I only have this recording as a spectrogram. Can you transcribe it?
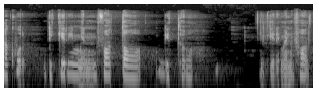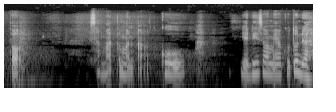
aku dikirimin foto gitu. Dikirimin foto sama teman aku. Jadi suami aku tuh udah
